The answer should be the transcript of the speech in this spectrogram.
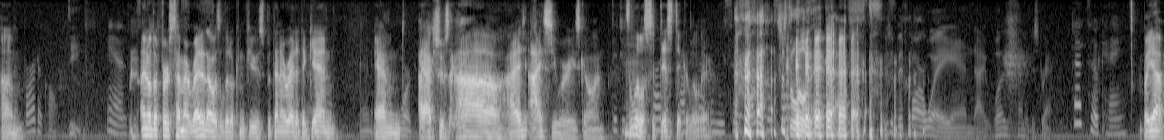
Um, I know the first time I read it, I was a little confused, but then I read it again, and I actually was like, ah, I, I see where he's going. It's a little sadistic, a little there. just a little bit. That's okay. But yeah,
